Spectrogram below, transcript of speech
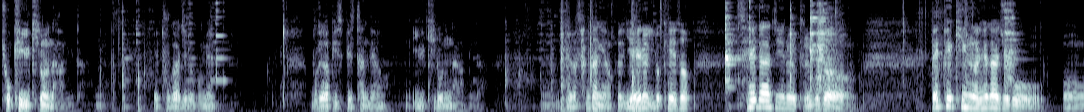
좋게 1kg는 나갑니다. 예. 이두 가지를 보면 무게가 비슷비슷한데요. 1kg는 나갑니다. 예, 무게가 상당해요. 그래서 얘를 이렇게 해서 세 가지를 들고서 백패킹을 해가지고 어,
